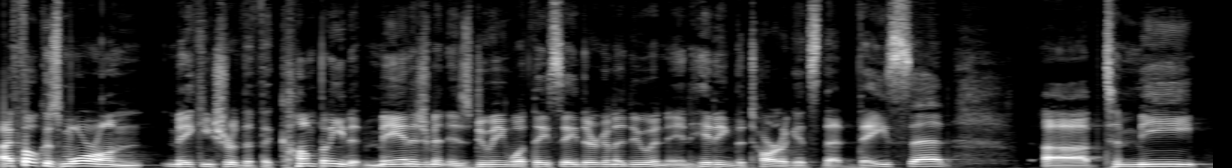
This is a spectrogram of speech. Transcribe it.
I focus more on making sure that the company that management is doing what they say they're going to do and, and hitting the targets that they set. Uh, to me,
